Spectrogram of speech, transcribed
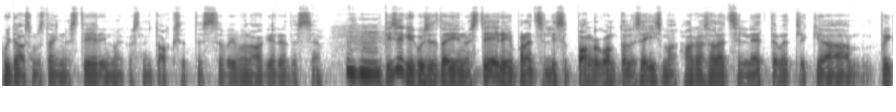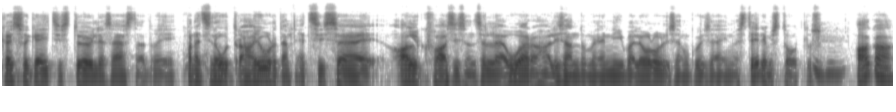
kuidas ma seda investeerin või kas nüüd aktsiatesse või võlakirjadesse mm. -hmm. et isegi kui seda ei investeeri, paned selle lihtsalt pangakontole seisma, aga sa oled selline ettevõtlik ja või kas või käid siis tööl ja säästad või paned sinna uut raha juurde, et siis äh, algfaasis on selle uue raha lisandumine nii palju olulisem kui see investeerimistootlus mm, -hmm. aga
